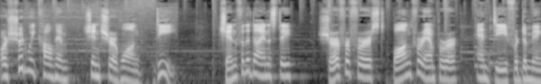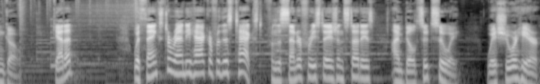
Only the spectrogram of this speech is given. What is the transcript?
or should we call him Qin Shi Huang Di? Qin for the dynasty, Shi for first, Huang for emperor, and Di for Domingo. Get it? With thanks to Randi Hacker for this text from the Center for East Asian Studies, I'm Bill Tsutsui. Wish you were here.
